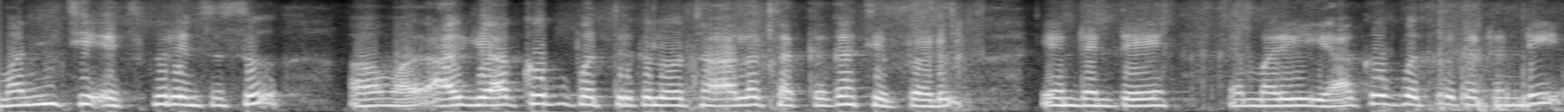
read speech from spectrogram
మంచి ఎక్స్పీరియన్సెస్ ఆ యాకోబు పత్రికలో చాలా చక్కగా చెప్పాడు. ఏంటంటే మరి యాకోబు పత్రిక అండి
